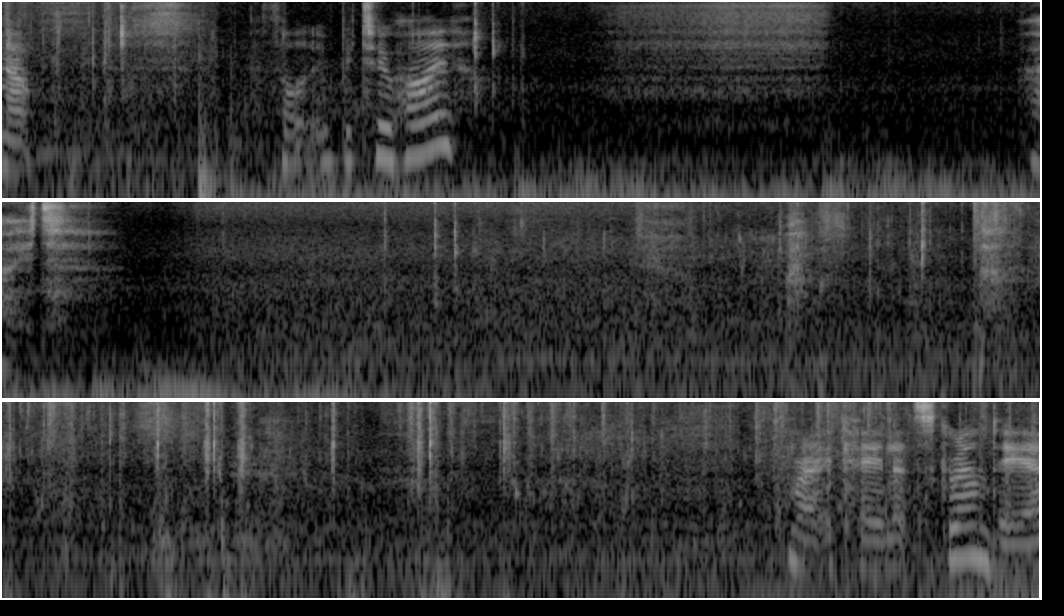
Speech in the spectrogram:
No. I thought it would be too high. Right. Right, okay, around here.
